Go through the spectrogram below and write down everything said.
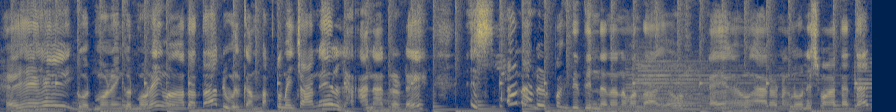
Hey, hey, hey! Good morning, good morning mga tatad! Welcome back to my channel! Another day is another pagtitinda na naman tayo. Kaya ngayong araw ng lunes mga tatad,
